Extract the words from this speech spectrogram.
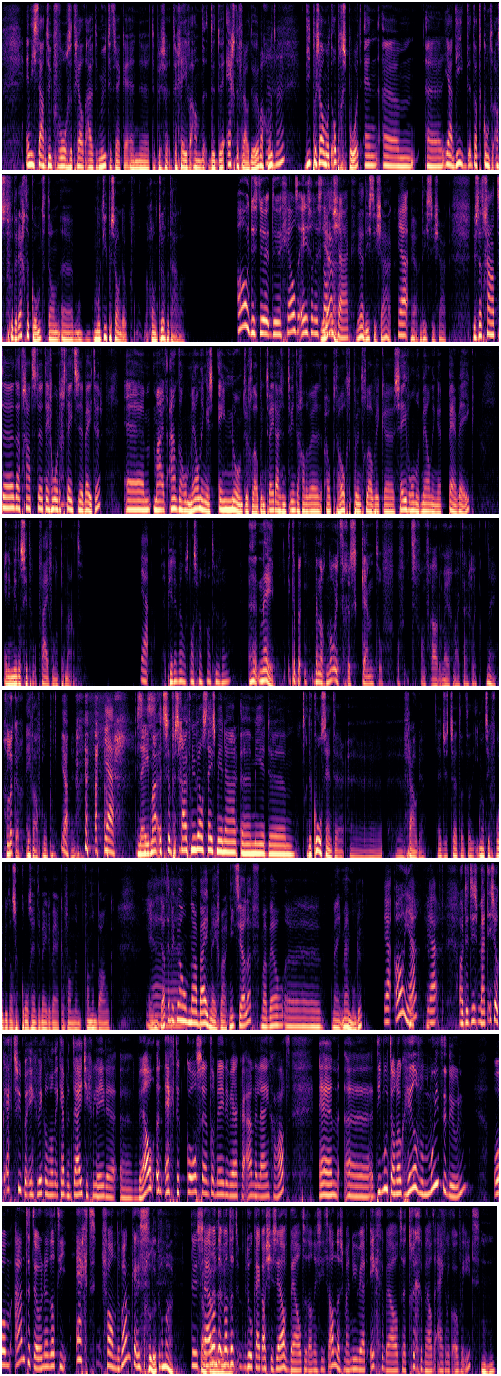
En die staat natuurlijk vervolgens het geld uit de muur te trekken en eh, te, te geven aan de, de, de echte fraudeur. Maar goed, Mhm. Die persoon wordt opgespoord. En ehm, eh, ja, die, dat komt, als het voor de rechter komt, dan eh, moet die persoon ook gewoon terugbetalen. Oh, dus de, de geldezel is dan Ja. de Sjaak. Ja, die is de Sjaak. Ja. Ja, die is de Sjaak. Dus dat gaat, eh, dat gaat tegenwoordig steeds beter. Ehm, maar het aantal meldingen is enorm teruggelopen. In 2020 hadden we op het hoogtepunt, geloof ik, eh 700 meldingen per week. En inmiddels zitten we op 500 per maand. Ja. Heb je er wel eens last van gehad, Hugo? Eh, nee, ik, heb, ik ben nog nooit gescamd of, of iets van fraude meegemaakt eigenlijk. Nee. Gelukkig. Even afkloppen. Ja, Nee, precies. maar het verschuift nu wel steeds meer naar eh, meer de, de callcenter eh, eh, fraude. Dus dat, dat, dat iemand zich voordoet als een callcenter medewerker van een, van een bank. En Ja. dat heb ik wel nabij meegemaakt. Niet zelf, maar wel eh, mijn, mijn moeder. Ja, oh ja, Ja. Oh, dit is, maar het is ook echt super ingewikkeld, want ik heb een tijdje geleden eh, wel een echte callcenter medewerker aan de lijn gehad. En eh, die moet dan ook heel veel moeite doen om aan te tonen dat hij echt van de bank is. Gelukkig maar. Dus ja, want, want het, ik bedoel, kijk, als je zelf belt, dan is het iets anders. Maar nu werd ik gebeld, eh, teruggebeld eigenlijk over iets. Mhm.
